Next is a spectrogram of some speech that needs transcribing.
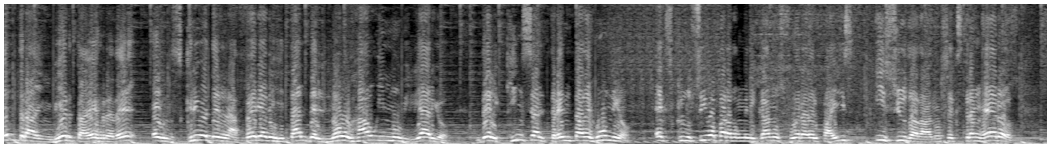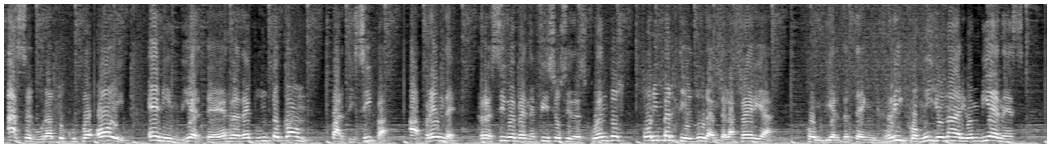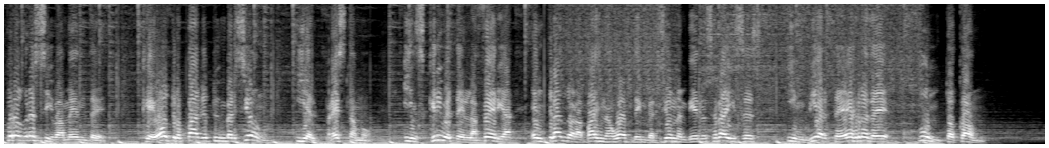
Entra a Invierta RD e inscríbete en la Feria Digital del Know-How Inmobiliario del 15 al 30 de junio, exclusiva para dominicanos fuera del país y ciudadanos extranjeros. Asegura tu cupo hoy en invierterd.com. Participa, aprende, recibe beneficios y descuentos por invertir durante la feria. Conviértete en rico millonario en bienes progresivamente. Que otro pague tu inversión y el préstamo. Inscríbete en la feria entrando a la página web de inversión en bienes raíces invierterd.com.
